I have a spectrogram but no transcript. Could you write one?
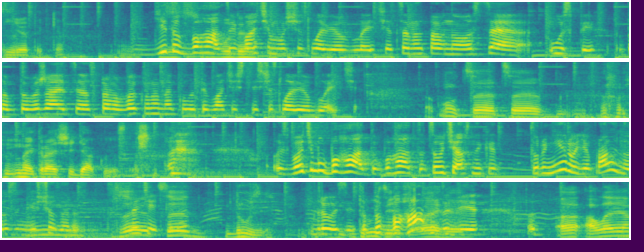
є таке. Діток багато і буде. бачимо щасливі обличчя. Це, напевно, ось це успіх. Тобто вважається справа виконана, коли ти бачиш ці щасливі обличчя. Ну, це, це найкраще дякую, скажімо так. Ось бачимо багато, багато. Це учасники турніру, я правильно розумію, що зараз? Не Це, тільки, це так? друзі. Друзі, тобто багато колеги. тоді. А, але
